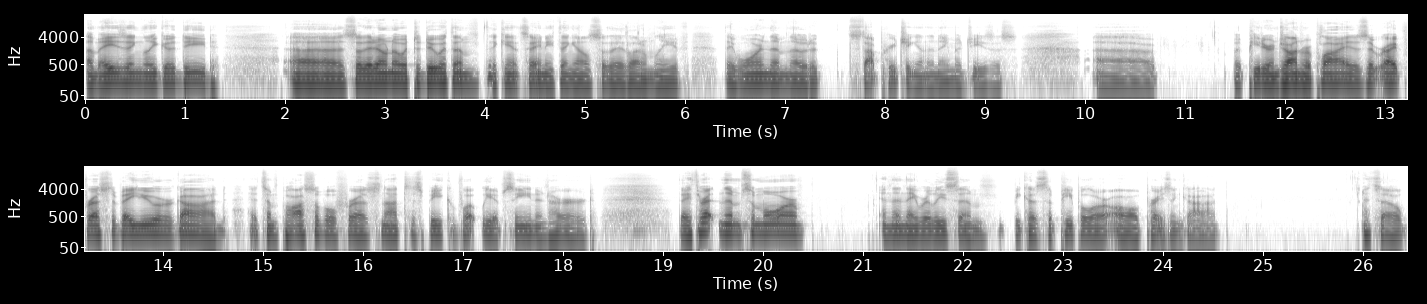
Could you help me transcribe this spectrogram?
amazingly good deed. Uh, so they don't know what to do with them. They can't say anything else, so they let them leave. They warn them though to stop preaching in the name of Jesus. Uh, but Peter and John reply, Is it right for us to obey you or God? It's impossible for us not to speak of what we have seen and heard. They threaten them some more, and then they release them because the people are all praising God. And so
